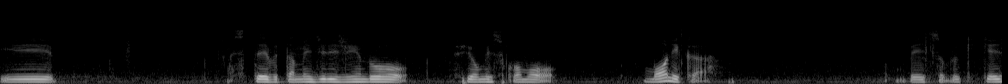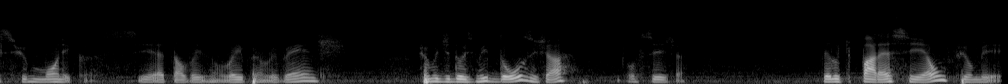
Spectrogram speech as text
E esteve também dirigindo filmes como Mônica. Vamos ver sobre o que é esse filme Mônica. Se é talvez um Rape and Revenge. Filme de 2012 já. Ou seja, pelo que parece é um filme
